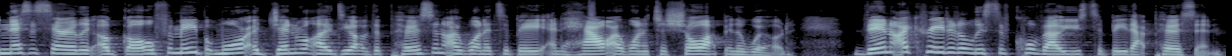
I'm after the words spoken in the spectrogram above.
necessarily a goal for me, but more a general idea of the person I wanted to be and how I wanted to show up in the world. Then I created a list of core values to be that person.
